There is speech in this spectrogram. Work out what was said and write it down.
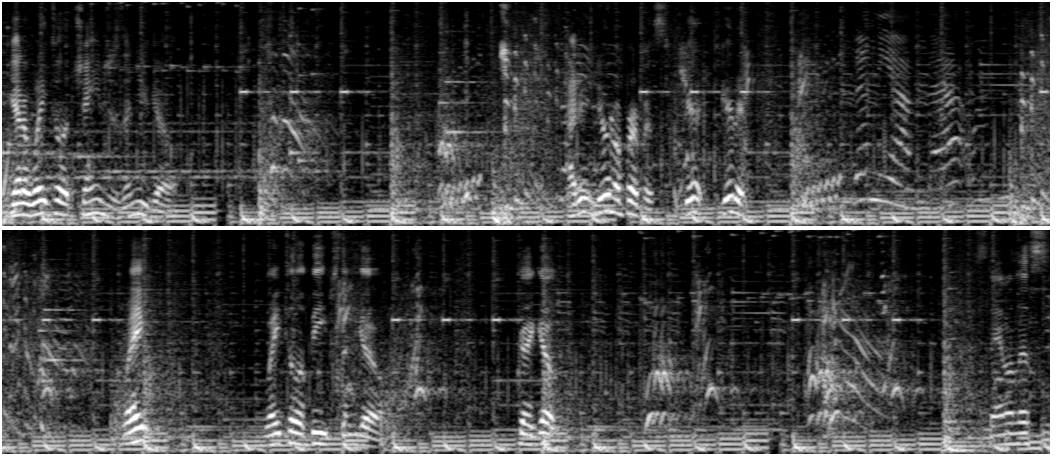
You gotta wait till it changes, then you go. I didn't do it on purpose. Get, get it. Let me have that one. Wait. Wait till it beeps, then go. Okay, go. Stand on this.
